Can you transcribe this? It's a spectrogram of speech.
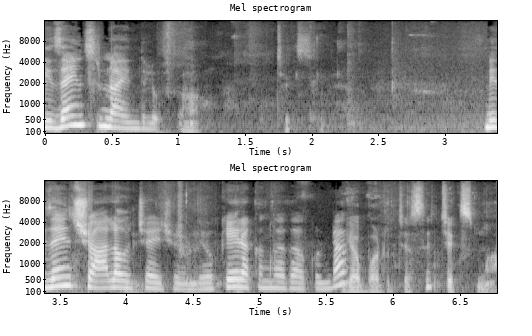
డిజైన్స్ ఉన్నాయి ఇందులో. డిజైన్స్ చాలా వచ్చాయి చూడండి. ఒకే రకంగా కాకుండా బాట్ వచ్చేసి చెక్స్ మా.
